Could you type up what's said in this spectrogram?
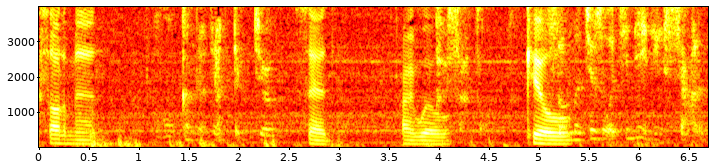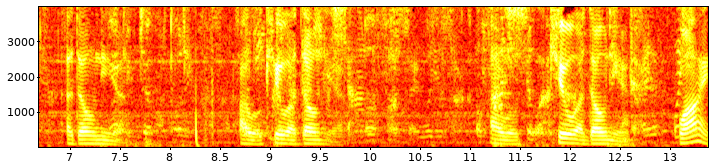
Solomon said, I will kill Adonijah. I will kill Adonijah. I will kill Adonijah. Why?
